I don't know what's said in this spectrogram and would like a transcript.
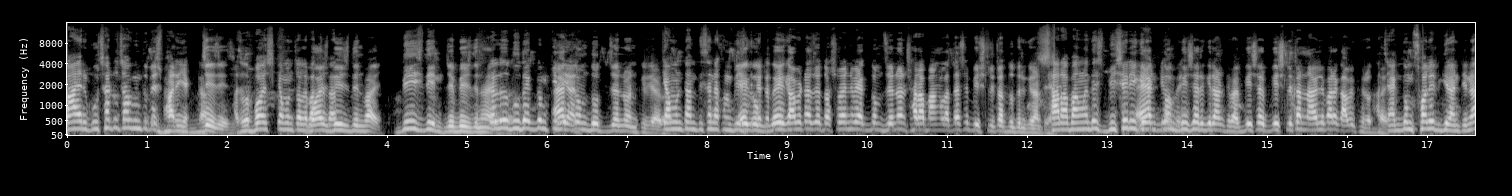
পায়ের গুছা টুছাও কিন্তু বেশ ভারী একটা। জি জি। আচ্ছা বয়স কেমন চলে বয়স বাচ্চাটার? বিশ দিন ভাই। বিশ দিন। যে বিশ দিন হয়ে তাহলে তো দুধ একদম ক্লিয়ার একদম দুধ জেনুইন ক্লিয়ার কেমন টানতেছেন এখন 20 লিটার? এই গাবিটা যে দশ ভাই নেবে একদম জেনুইন সারা বাংলাদেশে বিশ লিটার দুধের গ্যারান্টি সারা বাংলাদেশ বিশেরই গ্যারান্টি একদম হবে। বিশের গ্যারান্টি ভাই। বিশের বিশ লিটার না হলে পারে গাবি ফেরত ভাই আচ্ছা একদম সলিড গ্যারান্টি না?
